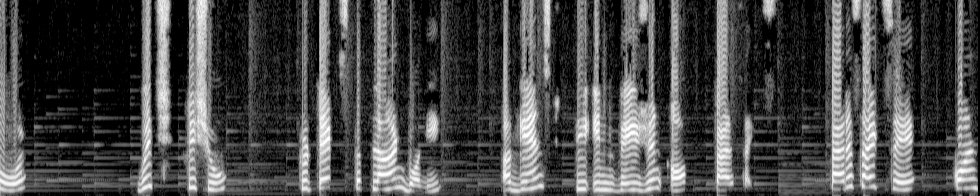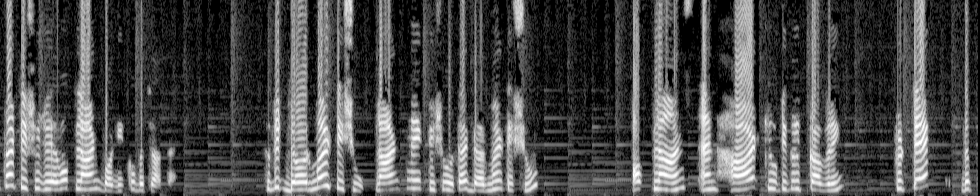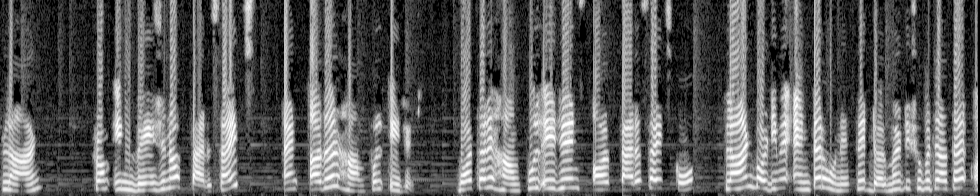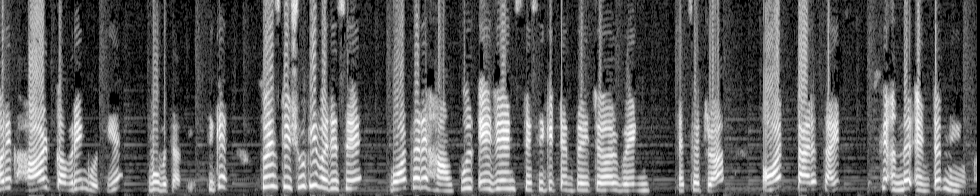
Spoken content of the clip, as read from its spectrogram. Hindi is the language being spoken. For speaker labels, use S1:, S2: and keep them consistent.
S1: For which tissue protects the plant body against the invasion of parasites parasite से कौन सा टिश्यू जो है वो प्लांट बॉडी को बचाता है? तो डर्मल टिश्यू प्लांट में एक टिश्यू होता है dermal tissue of plants and hard cuticle covering protect the plant from invasion of parasites and other harmful agents बहुत सारे हार्मफुल एजेंट्स और पैरासाइट्स को प्लांट बॉडी में एंटर होने से डर्मल टिश्यू बचाता है और एक हार्ड कवरिंग होती है, वो बचाती है, ठीक है? सो इस टिश्यू की वजह से बहुत सारे हार्मफुल एजेंट्स जैसे कि टेम्परेचर विंड एक्सेट्रा और पैरासाइट उसके अंदर एंटर नहीं हो पाते।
